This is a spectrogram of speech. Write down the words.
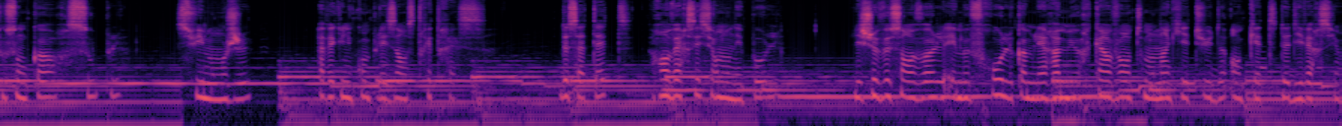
Tout son corps souple suit mon jeu avec une complaisance traîtresse. De sa tête, renversée sur mon épaule, les cheveux s'envolent et me frôlent comme les ramures qu'invente mon inquiétude en quête de diversion.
